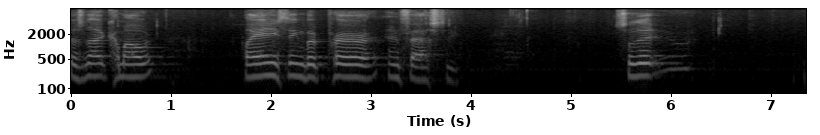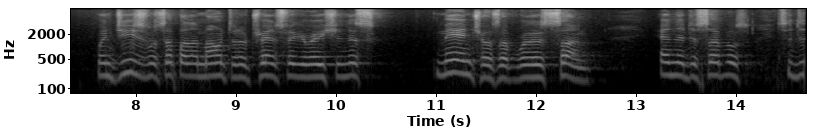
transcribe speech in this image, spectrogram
does not come out by anything but prayer and fasting. So that when Jesus was up on the mountain of transfiguration, this man shows up with his son. And the disciples, so the,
